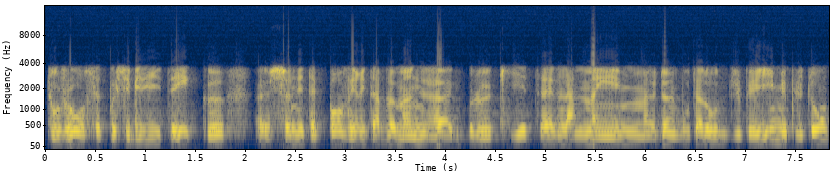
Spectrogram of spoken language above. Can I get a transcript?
toujours cette possibilité que euh, ce n'était pas véritablement une vague bleue qui était la même d'un bout à l'autre du pays, mais plutôt,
